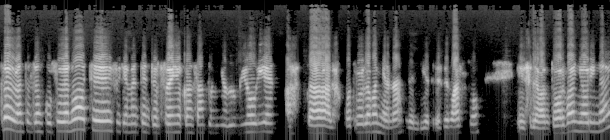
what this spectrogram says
claro, durante el transcurso de la noche, efectivamente entre el sueño y el cansancio, el niño durmió bien hasta las 4 de la mañana del día 3 de marzo. Eh, se levantó al baño a orinar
